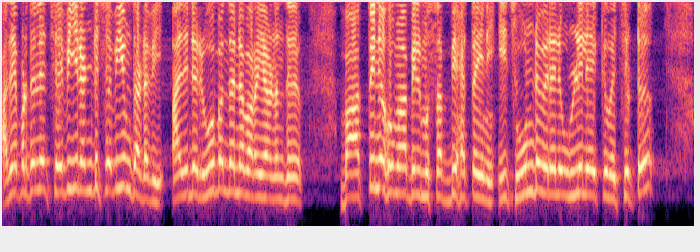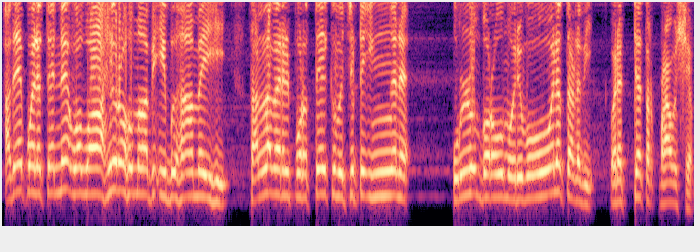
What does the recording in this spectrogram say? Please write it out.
അതേപോലെ തന്നെ ചെവി രണ്ട് ചെവിയും തടവി. അതിന്റെ രൂപം തന്നെ പറയുകയാണെന്ത് ബാത്തിനഹുമാബിൽ മുസബ്ബിഹത്തൈനി ഈ ചൂണ്ടുവിരൽ ഉള്ളിലേക്ക് വെച്ചിട്ട് അതേപോലെ തന്നെ വവാഹിറഹുമാ ബി ഇബ്ഹാമൈഹി. തള്ളവിരൽ പുറത്തേക്ക് വെച്ചിട്ട് ഇങ്ങനെ ഉള്ളും പുറവും ഒരുപോലെ തടവി. ഒരൊറ്റ പ്രാവശ്യം.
